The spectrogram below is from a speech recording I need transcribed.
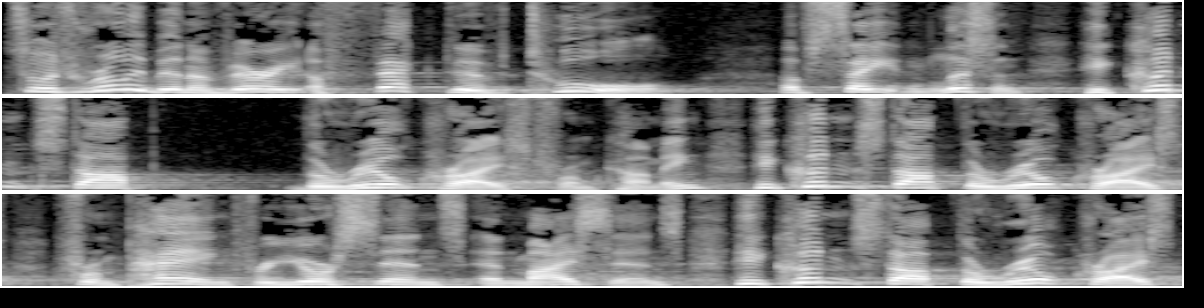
So it's really been a very effective tool of Satan. Listen, he couldn't stop the real Christ from coming. He couldn't stop the real Christ from paying for your sins and my sins. He couldn't stop the real Christ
